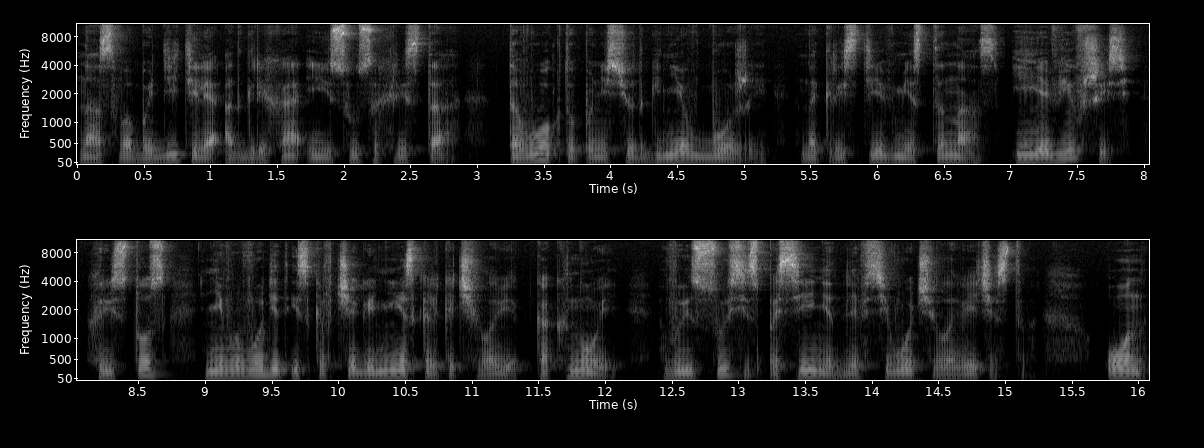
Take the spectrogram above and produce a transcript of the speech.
на освободителя от греха Иисуса Христа, того, кто понесет гнев Божий на кресте вместо нас. И явившись, Христос не выводит из ковчега несколько человек, как Ной. В Иисусе спасение для всего человечества. Он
